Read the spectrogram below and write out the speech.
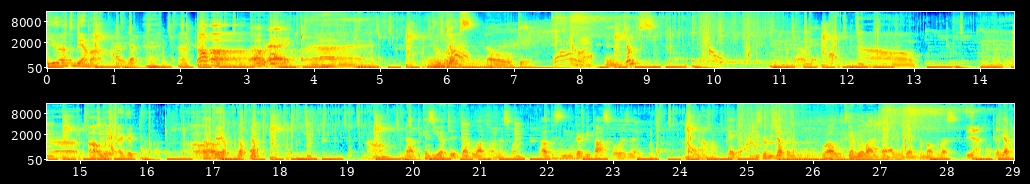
You have to be on bottom. There we go. Huh? Oh. All right. All right. And Don't worry. jumps. Okay. And jumps. Okay. Oh. Uh, oh wait, I could. Oh, nope, nope, nope. No. No, because you have to double up on this one. Oh, this isn't going to be possible, is it? No. Okay, he's going to be jumping. Well, it's going to be a lot of jumping again from both of us. Yeah. Here we go.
